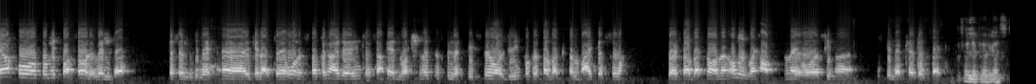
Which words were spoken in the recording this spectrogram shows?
Ja, og på midtbanen så har du veldig selvfølgelig. Eh, I tillegg til Ovenstad kan være interessant. Edvardsen, hvis han spiller spiss, var du inne på fra Stabæk, selv om jeg ikke så så Stabæk nå. Men og Nordmann Hansen er jo sine spiller til Følger Philip Jørgensen.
